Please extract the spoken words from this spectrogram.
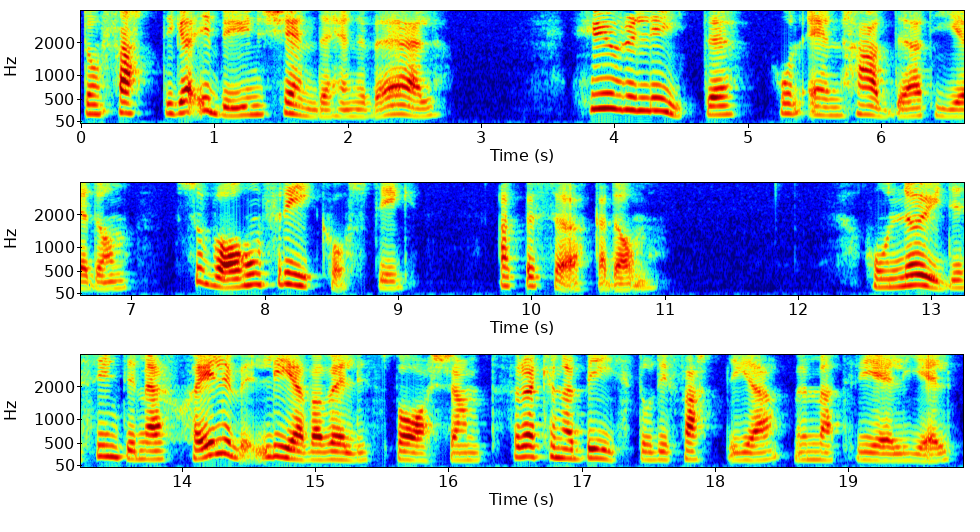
De fattiga i byn kände henne väl. Hur lite hon än hade att ge dem så var hon frikostig att besöka dem. Hon nöjde sig inte med att själv leva väldigt sparsamt för att kunna bistå de fattiga med materiell hjälp.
